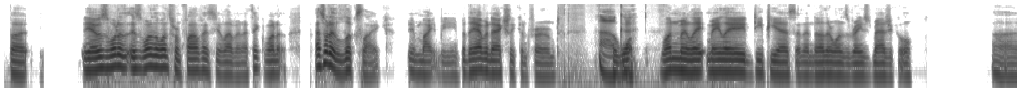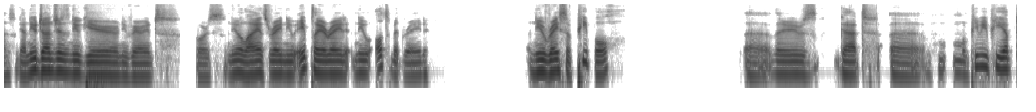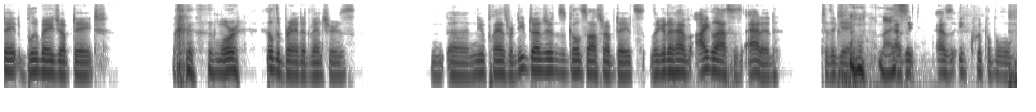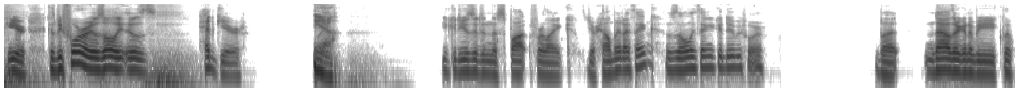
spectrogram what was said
but yeah, it was one of it was one of the ones from Final Fantasy Eleven. I think one. of- That's what it looks like. It might be, but they haven't actually confirmed. Oh, okay. one, one melee, melee DPS, and then the other one's ranged magical. Uh, so we got new dungeons, new gear, new variant, of course, new alliance raid, new eight player raid, new ultimate raid, a new race of people. Uh, there's got uh, PvP update, Blue Mage update, more Hildibrand adventures, uh, new plans for deep dungeons, gold saucer updates. They're gonna have eyeglasses added to the game nice. as as equipable gear because before it was only it was headgear. yeah. You could use it in the spot for like your helmet. I think was the only thing you could do before. But now they're gonna be equip,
